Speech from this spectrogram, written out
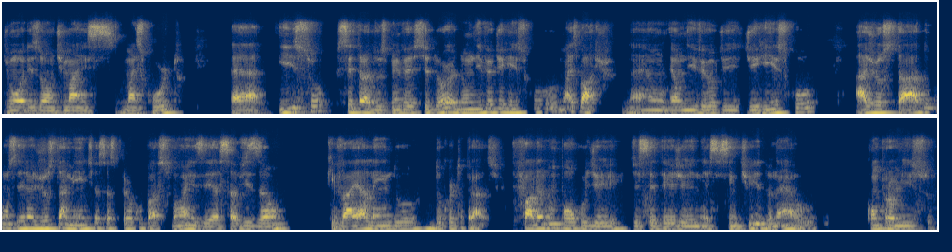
de um horizonte mais, mais curto. É, isso se traduz para o investidor num nível de risco mais baixo. Né, é um, é um nível de, de risco ajustado, considerando justamente essas preocupações e essa visão que vai além do, do curto prazo. Falando um pouco de, de CTG nesse sentido, né, o compromisso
